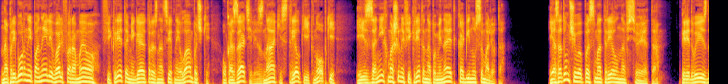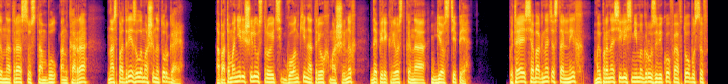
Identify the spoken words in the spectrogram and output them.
На приборной панели в Альфа-Ромео Фикрета мигают разноцветные лампочки, указатели, знаки, стрелки и кнопки, и из-за них машина Фикрета напоминает кабину самолета. Я задумчиво посмотрел на все это. Перед выездом на трассу Стамбул-Анкара нас подрезала машина Тургая. А потом они решили устроить гонки на трех машинах до перекрестка на Гёстепе. Пытаясь обогнать остальных, мы проносились мимо грузовиков и автобусов,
